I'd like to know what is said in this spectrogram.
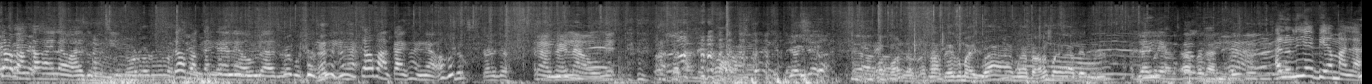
Các bạn càng ngày nào ai dùng chín? Các bạn càng ngày nào là dùng? Các bạn càng ngày nào? Càng ngày nào nè. Đây của mày quá, mày bảo mày đây. Alo lia bia mà là.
